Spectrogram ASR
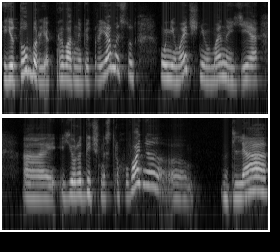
ютубер, як приватний підприємець тут у Німеччині у мене є е, юридичне страхування е, для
